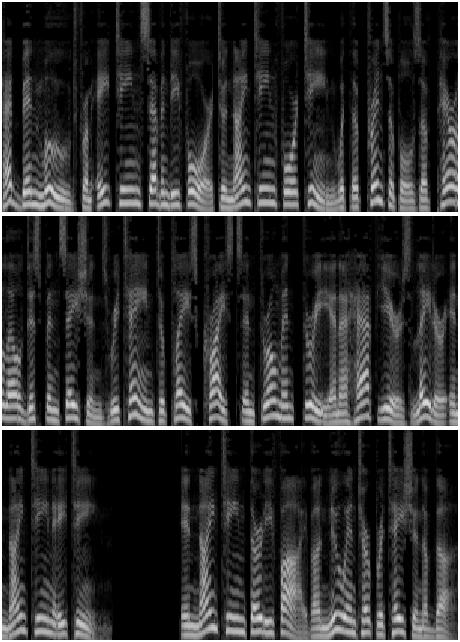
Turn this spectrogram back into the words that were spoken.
had been moved from 1874 to 1914 with the principles of parallel dispensations retained to place Christ's enthronement three and a half years later in 1918. In 1935 a new interpretation of the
